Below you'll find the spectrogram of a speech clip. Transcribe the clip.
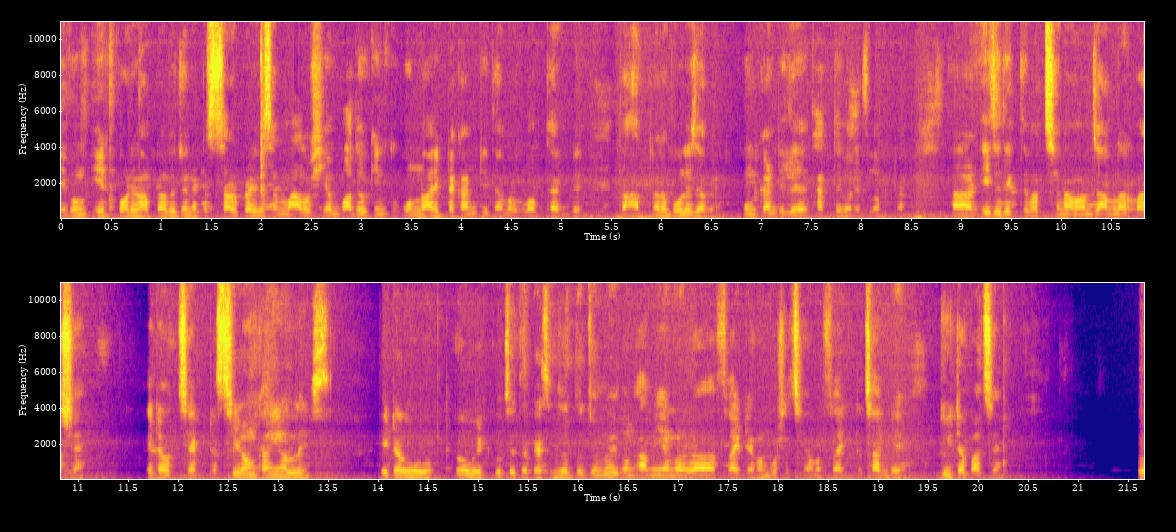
এবং এরপরেও আপনাদের জন্য একটা সারপ্রাইজ আছে মালয়েশিয়া বাদেও কিন্তু অন্য আরেকটা কান্ট্রিতে আমার ব্লগ থাকবে। তো আপনারা বলে যাবেন কোন কান্ট্রিতে থাকতে পারে ব্লগটা আর এই যে দেখতে পাচ্ছেন আমার জানলার পাশে এটা হচ্ছে একটা শ্রীলঙ্কা এয়ারলাইন্স। এটাও ওয়েট করছে তার প্যাসেঞ্জারদের জন্য এবং আমি আমার ফ্লাইটে এখন বসেছি আমার ফ্লাইটটা ছাড়বে দুইটা পাঁচে তো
